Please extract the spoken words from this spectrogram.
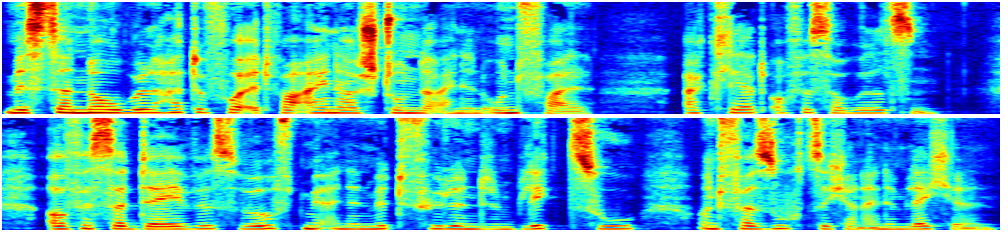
Mr. Noble hatte vor etwa einer Stunde einen Unfall, erklärt Officer Wilson. Officer Davis wirft mir einen mitfühlenden Blick zu und versucht sich an einem Lächeln.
